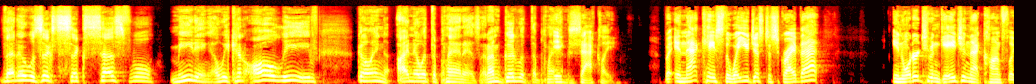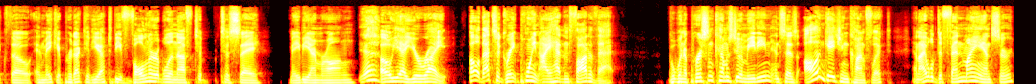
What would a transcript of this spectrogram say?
that it was a successful meeting and we can all leave going, I know what the plan is and I'm good with the plan. Exactly. But in that case, the way you just described that, in order to engage in that conflict though and make it productive, you have to be vulnerable enough to to say, maybe I'm wrong. Yeah. Oh yeah, you're right. Oh, that's a great point. I hadn't thought of that. But when a person comes to a meeting and says, I'll engage in conflict and I will defend my answer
